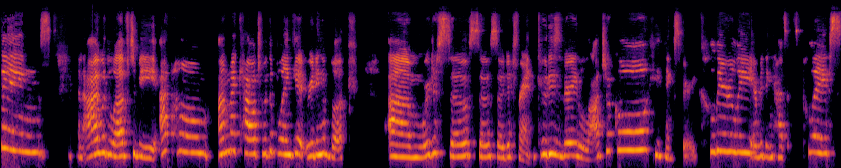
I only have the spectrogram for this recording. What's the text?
things. And I would love to be at home on my couch with a blanket reading a book um, we're just so, so, so different. Cody's very logical. He thinks very clearly. Everything has its place.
